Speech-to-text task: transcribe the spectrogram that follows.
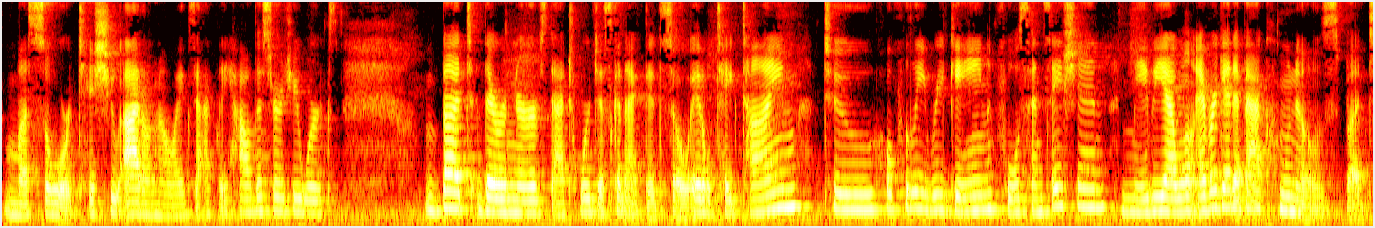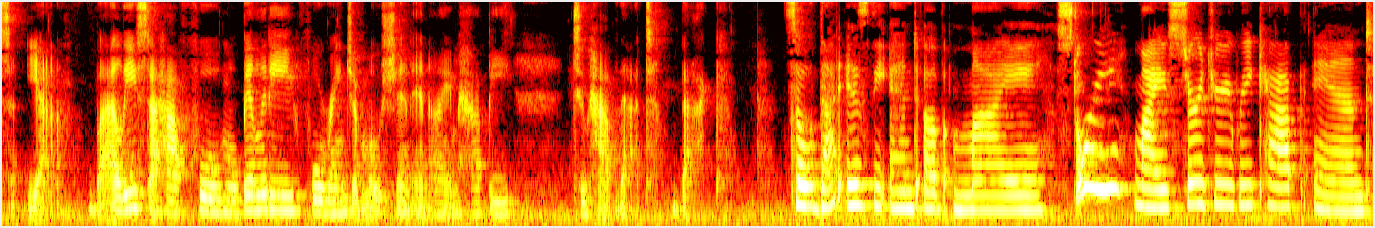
muscle or tissue. I don't know exactly how the surgery works, but there are nerves that were disconnected. So it'll take time to hopefully regain full sensation. Maybe I won't ever get it back, who knows? But yeah, but at least I have full mobility, full range of motion, and I am happy to have that back. So that is the end of my story, my surgery recap, and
